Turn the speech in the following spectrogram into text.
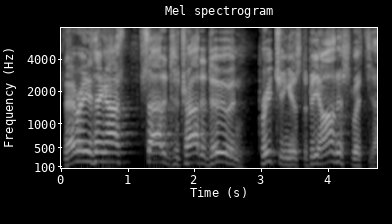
Is ever anything I decided to try to do in preaching is to be honest with you.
